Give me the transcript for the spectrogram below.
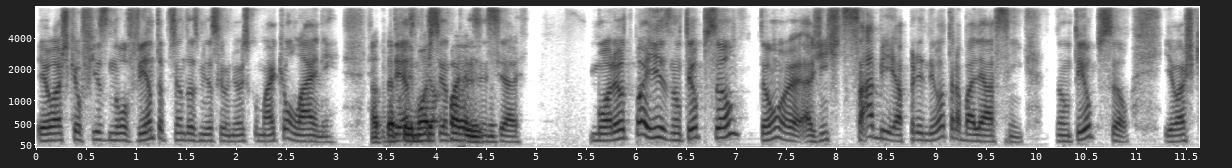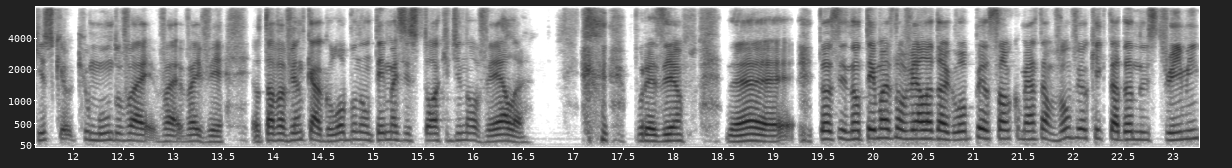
eu acho que eu fiz 90% das minhas reuniões com o Mike online, Até 10% presenciais. Né? Mora em outro país, não tem opção. Então, é, a gente sabe, aprendeu a trabalhar assim, não tem opção. E eu acho que isso que, que o mundo vai, vai, vai ver. Eu estava vendo que a Globo não tem mais estoque de novela, por exemplo. Né? Então, assim, não tem mais novela da Globo, o pessoal começa, vamos ver o que está dando no streaming,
